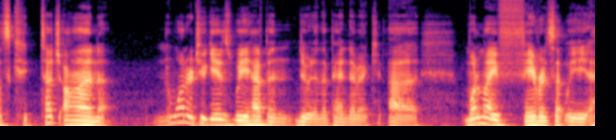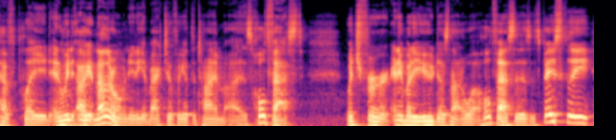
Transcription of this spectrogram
let's c- touch on one or two games we have been doing in the pandemic. Uh, one of my favorites that we have played, and we uh, another one we need to get back to if we get the time, uh, is Holdfast. Which, for anybody who does not know what Holdfast is, it's basically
